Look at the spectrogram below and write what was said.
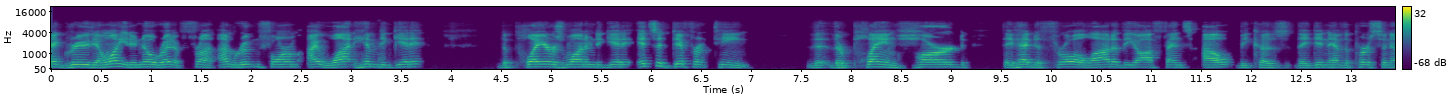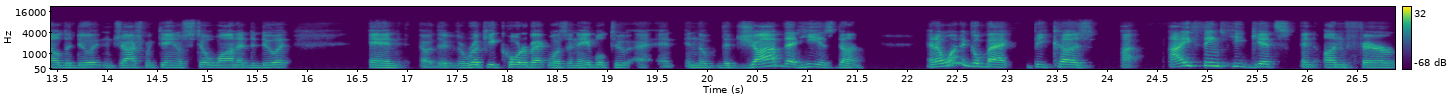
I agree with you. I want you to know right up front, I'm rooting for him. I want him to get it. The players want him to get it. It's a different team. They're playing hard. They've had to throw a lot of the offense out because they didn't have the personnel to do it, and Josh McDaniel still wanted to do it. And uh, the, the rookie quarterback wasn't able to. And, and the, the job that he has done, and I want to go back because I, I think he gets an unfair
